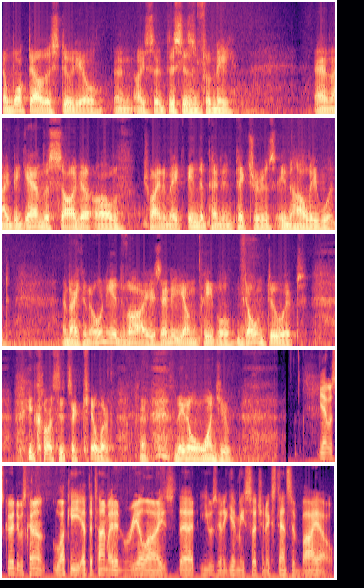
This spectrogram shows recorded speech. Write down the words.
and walked out of the studio and I said, This isn't for me. And I began the saga of trying to make independent pictures in Hollywood. And I can only advise any young people don't do it because it's a killer. they don't want you. Yeah, it was good. It was kind of lucky at the time. I didn't realize that he was going to give me such an extensive bio.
